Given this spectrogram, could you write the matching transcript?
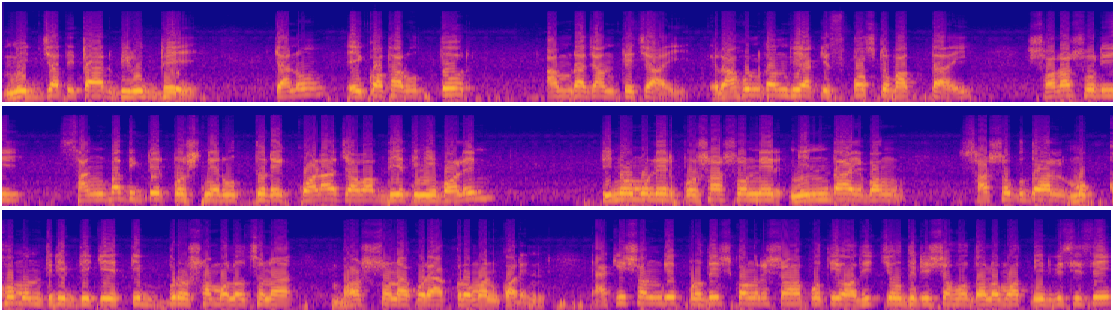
নির্যাতিতার বিরুদ্ধে। কেন এই কথার উত্তর? আমরা জানতে চাই। রাহুল গান্ধী এক স্পষ্ট বার্তায় সরাসরি সাংবাদিকদের প্রশ্নের উত্তরে কড়া জবাব দিয়ে তিনি বলেন, তৃণমূলের প্রশাসনের নিন্দা এবং শাসক দল মুখ্যমন্ত্রীর দিকে তীব্র সমালোচনা, ভর্সনা করে আক্রমণ করেন। একই সঙ্গে প্রদেশ কংগ্রেস সভাপতি অধীর চৌধুরী সহ দলমত নির্বিশেষে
